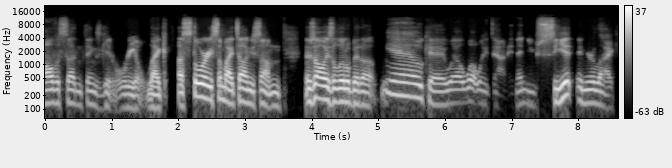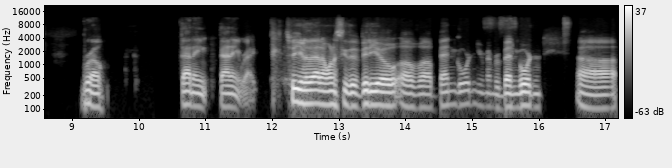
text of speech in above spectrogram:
all of a sudden things get real. Like a story, somebody telling you something, there's always a little bit of, yeah, okay, well, what went down? And then you see it and you're like, bro, that ain't that ain't right. Speaking of that, I want to see the video of uh, Ben Gordon. You remember Ben Gordon, uh,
